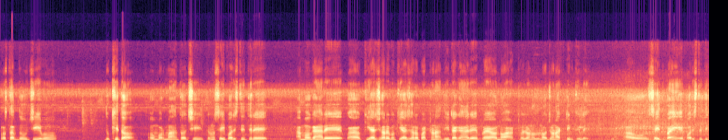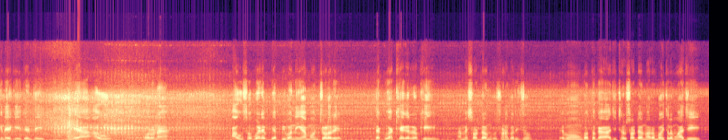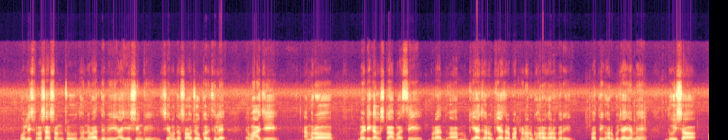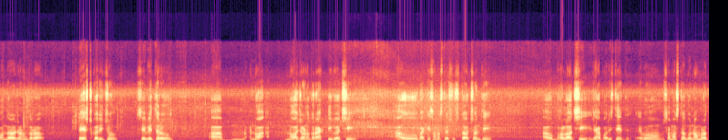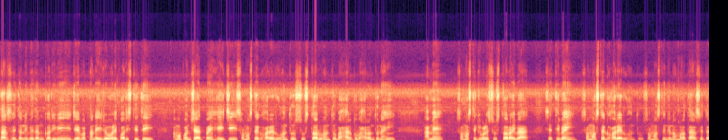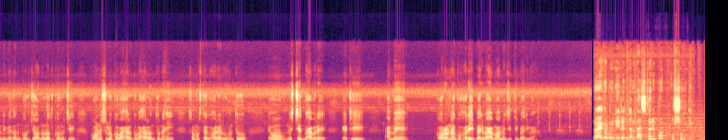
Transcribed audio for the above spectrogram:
ପ୍ରସ୍ତାବ ଦେଉଛି ଏବଂ ଦୁଃଖିତ ଏବଂ ମର୍ମାହତ ଅଛି। ତେଣୁ ସେହି ପରିସ୍ଥିତିରେ ଆମ ଗାଁରେ କିଆଝର ଏବଂ କିଆଝର ପାଟଣା ଦୁଇଟା ଗାଁରେ ପ୍ରାୟ ନଅ ଆଠ ଜଣରୁ ନଅ ଜଣ ଆକ୍ଟିଭ୍ ଥିଲେ। ଆଉ ସେଇଥିପାଇଁ ଏ ପରିସ୍ଥିତିକି ନେଇକି ଯେମିତି ଏହା ଆଉ କରୋନା ଆଉ ସବୁଆଡ଼େ ବ୍ୟାପିବନି ଆମ ଅଞ୍ଚଳରେ ତାକୁ ଆଖି ଆଗରେ ରଖି ଆମେ ସଟ୍ଡାଉନ୍ ଘୋଷଣା କରିଛୁ। ଏବଂ ଗତକା ଆଜିଠାରୁ ସଟ୍ଡାଉନ୍ ଆରମ୍ଭ ହୋଇଥିଲା। ମୁଁ ଆଜି ପୋଲିସ ପ୍ରଶାସନଠୁ ଧନ୍ୟବାଦ ଦେବି ଆଇଏସ୍ସିଙ୍କି ସିଏ ମଧ୍ୟ ସହଯୋଗ କରିଥିଲେ ଏବଂ ଆଜି ଆମର ମେଡ଼ିକାଲ ଷ୍ଟାଫ୍ ଆସି ପୁରା କିଆଝର କିଆଝର ପାଟଣାରୁ ଘର ଘର କରି ପ୍ରତି ଘରକୁ ଯାଇ ଆମେ ଦୁଇଶହ ପନ୍ଦର ଜଣଙ୍କର ଟେଷ୍ଟ କରିଛୁ। ସେ ଭିତରୁ ନଅ ଜଣଙ୍କର ଆକ୍ଟିଭ୍ ଅଛି। ଆଉ ବାକି ସମସ୍ତେ ସୁସ୍ଥ ଅଛନ୍ତି। ଆଉ ଭଲ ଅଛି ଯାହା ପରିସ୍ଥିତି ଏବଂ ସମସ୍ତଙ୍କୁ ନମ୍ରତାର ସହିତ ନିବେଦନ କରିବି ଯେ ବର୍ତ୍ତମାନ ଏଇ ଯେଉଁଭଳି ପରିସ୍ଥିତି ଆମ ପଞ୍ଚାୟତ ପାଇଁ ହେଇଛି ସମସ୍ତେ ଘରେ ରୁହନ୍ତୁ ସୁସ୍ଥ ରୁହନ୍ତୁ ବାହାରକୁ ବାହାରନ୍ତୁ ନାହିଁ। ଆମେ ସମସ୍ତେ କିଭଳି ସୁସ୍ଥ ରହିବା ସେଥିପାଇଁ ସମସ୍ତେ ଘରେ ରୁହନ୍ତୁ। ସମସ୍ତଙ୍କୁ ନମ୍ରତାର ସହିତ ନିବେଦନ କରୁଛି ଅନୁରୋଧ କରୁଛି କୌଣସି ଲୋକ ବାହାରକୁ ବାହାରନ୍ତୁ ନାହିଁ ସମସ୍ତେ ଘରେ ରୁହନ୍ତୁ ଏବଂ ନିଶ୍ଚିତ ଭାବରେ ଏଠି ଆମେ କରୋନାକୁ ହରାଇ ପାରିବା ଏବଂ ଆମେ ଜିତିପାରିବା নয়াগড় নিরঞ্জন দাসকা রিপোর্ট কুসুম টিভি।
